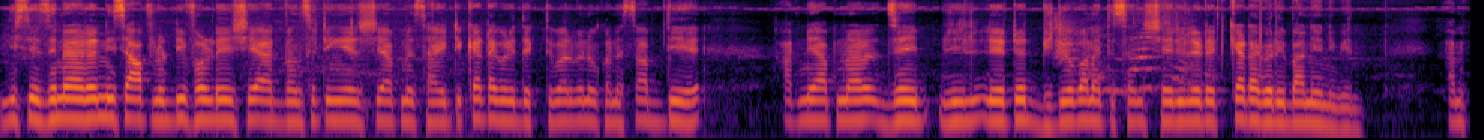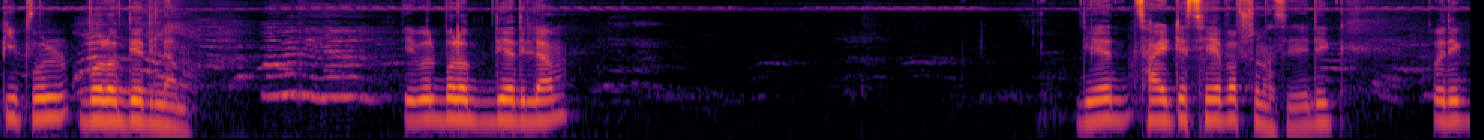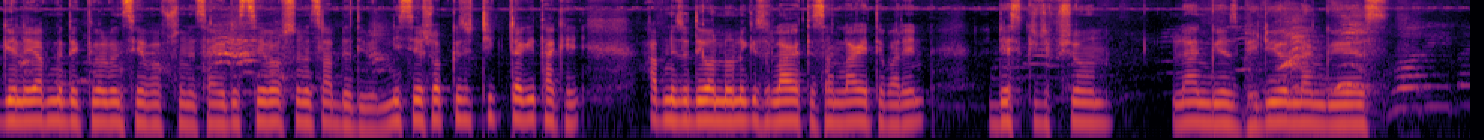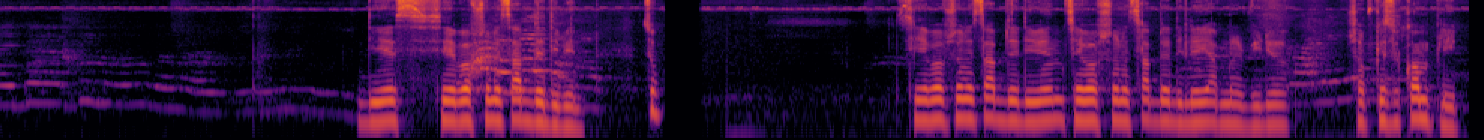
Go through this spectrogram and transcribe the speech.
নিচে জেনারেলের নিচে আপলোড ডিফল্টে এসে অ্যাডভান্স সেটিংয়ে এসে আপনি সাইটে ক্যাটাগরি দেখতে পারবেন, ওখানে চাপ দিয়ে আপনি আপনার যেই রিলেটেড ভিডিও বানাইতেছেন, সেই রিলেটেড ক্যাটাগরি বানিয়ে নেবেন। আমি পিপুল ব্লগ দিয়ে দিলাম। পিপুল ব্লগ দিয়ে দিলাম। দিয়ে সাইডে সেভ অপশন আছে, এদিক ওইদিক গেলে আপনি দেখতে পারবেন সেভ অপশনে সাইডে সেভ অপশনে চাপ দিয়ে দিবেন। নিচে সব কিছু ঠিকঠাকই থাকে। আপনি যদি অন্য অন্য কিছু লাগাতে চান, লাগাইতে পারেন। ডেসক্রিপশন ল্যাঙ্গুয়েজ ভিডিও ল্যাঙ্গুয়েজ দিয়ে সেভ অপশনে চাপ দিয়ে দিবেন। সেভ অপশনে চাপ দিয়ে দিবেন। সেভ অপশনে চাপ দিয়ে দিলেই আপনার ভিডিও সব কিছু কমপ্লিট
